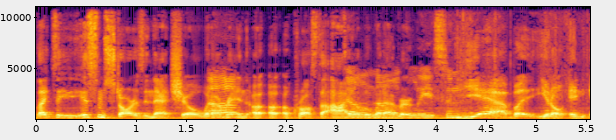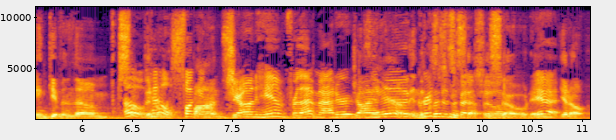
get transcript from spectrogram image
Like there's some stars in that show, whatever, Uh-huh. and uh, uh, across the aisle or whatever. Gleeson. Yeah, but you know, and, and giving them oh something hell, to respond fucking to. Jon Hamm for that matter. Jon was Hamm in the Christmas, special. episode, and yeah. you know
